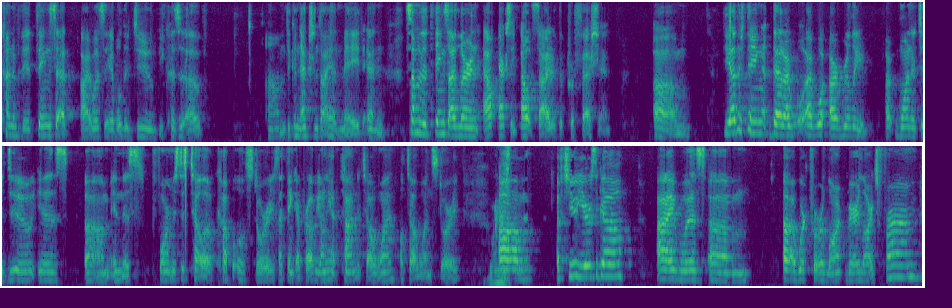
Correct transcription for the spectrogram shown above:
kind of the things that I was able to do because of um, the connections I had made and some of the things I learned out, actually outside of the profession. Um, the other thing that I, I, I, really uh, wanted to do is um, in this form is just tell a couple of stories. I think I probably only have time to tell one. I'll tell one story. Um, a few years ago, I was um, uh, worked for a lar very large firm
